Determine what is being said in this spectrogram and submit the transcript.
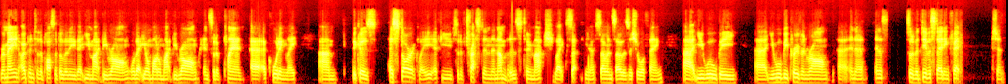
remain open to the possibility that you might be wrong or that your model might be wrong, and sort of plan uh, accordingly. Um, because historically, if you sort of trust in the numbers too much, like you know, so and so is a sure thing, uh, you will be uh, you will be proven wrong uh, in a in a sort of a devastating fashion.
